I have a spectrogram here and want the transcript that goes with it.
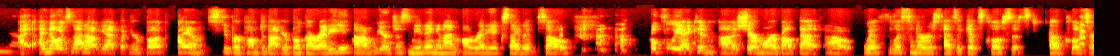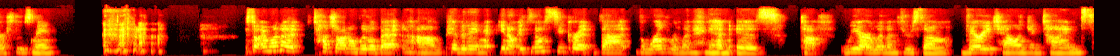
yeah. I, I, know it's not out yet, but your book, I am super pumped about your book already. Um, we are just meeting and I'm already excited. So hopefully I can uh, share more about that uh, with listeners as it gets closest uh, closer. Excuse me. so I want to touch on a little bit um, pivoting. You know, it's no secret that the world we're living in is tough. We are living through some very challenging times.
